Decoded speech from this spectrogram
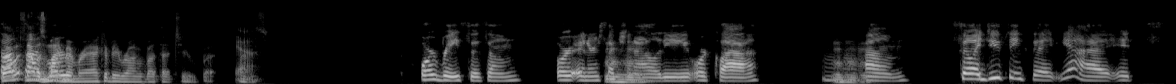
that, that was my memory i could be wrong about that too but Yeah. nice. Or racism or intersectionality mm-hmm. or class. Mm-hmm. Um, so I do think that yeah, it's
